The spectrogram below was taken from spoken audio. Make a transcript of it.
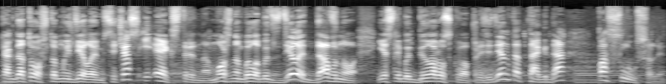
Когда то, что мы делаем сейчас и экстренно, можно было бы сделать давно, если бы белорусского президента тогда послушали.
